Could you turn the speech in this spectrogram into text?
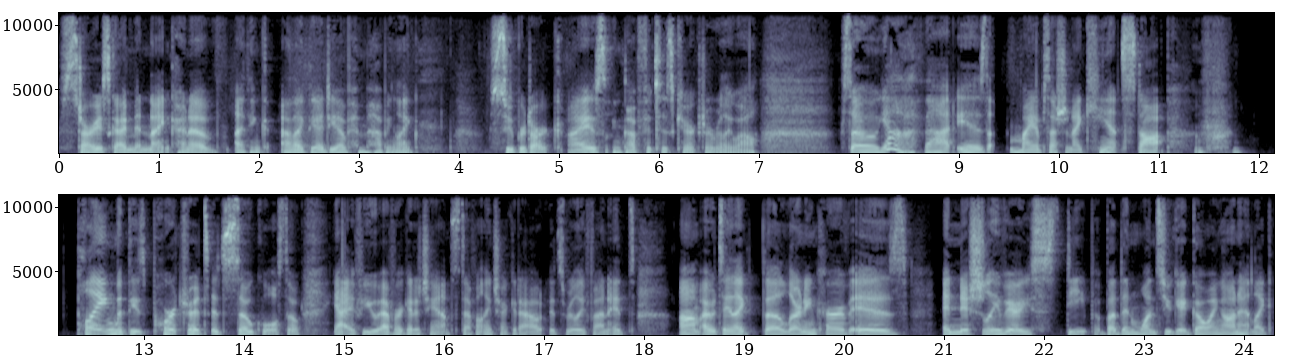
Starry Sky Midnight kind of. I think I like the idea of him having like super dark eyes. I think that fits his character really well. So, yeah, that is my obsession. I can't stop playing with these portraits. It's so cool. So, yeah, if you ever get a chance, definitely check it out. It's really fun. It's, um, I would say, like, the learning curve is initially very steep, but then once you get going on it, like,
